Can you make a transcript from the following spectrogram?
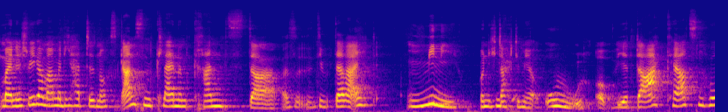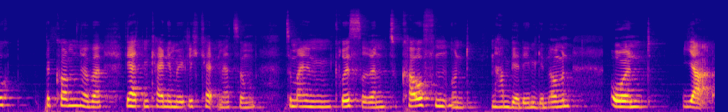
meine Schwiegermama, die hatte noch ganz einen kleinen Kranz da. Also die, der war echt mini. Und ich dachte mir, oh, ob wir da Kerzen hochbekommen, aber wir hatten keine Möglichkeit mehr zum, zum einen größeren zu kaufen und dann haben wir den genommen. Und ja,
